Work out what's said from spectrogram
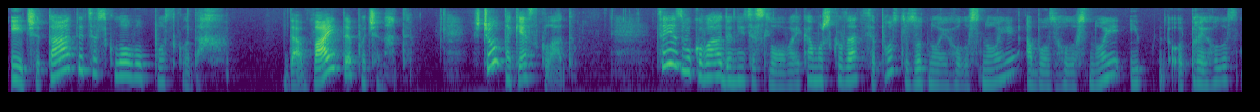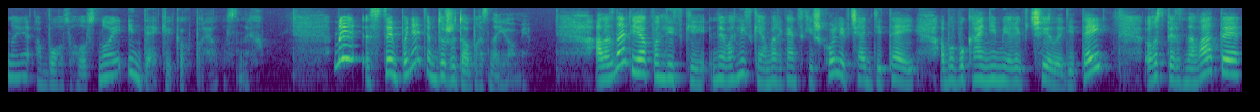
і читати це слово по складах. Давайте починати. Що таке склад? Це є звукова одиниця слова, яка може складатися просто з одної голосної, або з голосної і приголосної, або з голосної і декількох приголосних. З цим поняттям дуже добре знайомі. Але знаєте, як в англійській, не в англійській, а в американській школі вчать дітей, або, по крайній мірі, вчили дітей розпізнавати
